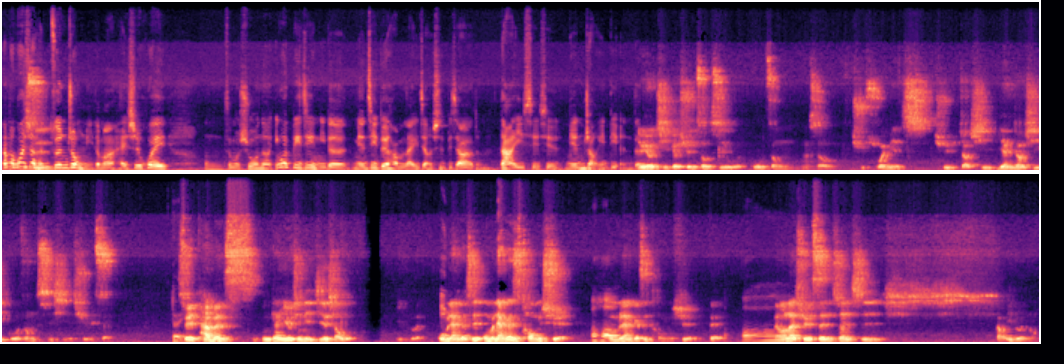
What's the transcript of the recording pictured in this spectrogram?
他们会是很尊重你的吗？还是会，嗯，怎么说呢？因为毕竟你的年纪对他们来讲是比较大一些些，年长一点的。因为有几个选手是我国中那时候去外面去教西宜安教西国中实习的学生，对，所以他们应该有些年纪的小我。我们两个是我们两个是同学，我们两个是同学，对，哦，然后那学生算是小一轮哦。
